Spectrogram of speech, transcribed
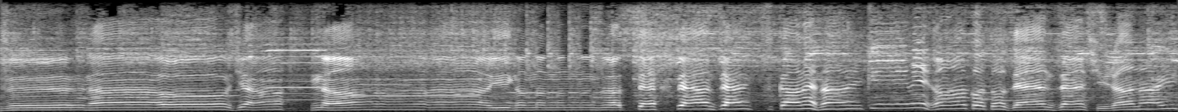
素直じゃないののののだって全然つかめない君の。こと全然知らない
